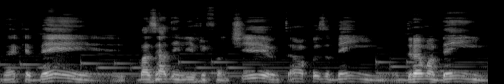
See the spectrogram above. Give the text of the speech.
É, né, que é bem baseado em livro infantil, então é uma coisa bem. um drama bem.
